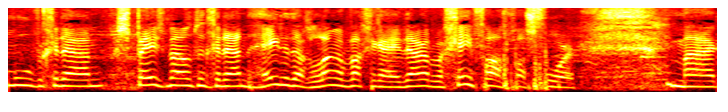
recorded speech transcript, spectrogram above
Mover gedaan, Space Mountain gedaan. Hele dag lange wachtrijen, daar hadden we geen fastpass voor. Maar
